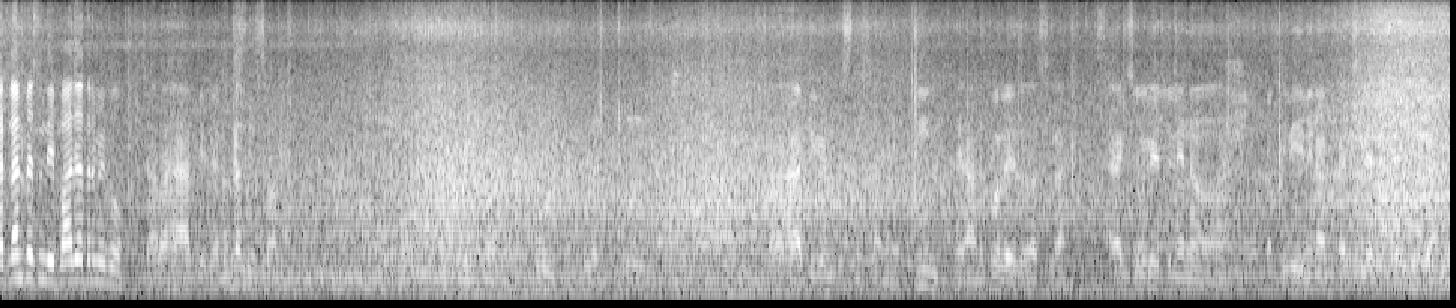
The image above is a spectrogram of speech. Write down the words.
ఎట్లా అనిపిస్తుంది ఈ పాదయాత్ర మీకు? చాలా హ్యాపీగా అనిపిస్తుంది స్వామి. హ్యాపీగా అనిపిస్తుంది స్వామి. నేను అనుకోలేదు అసలు. యాక్చువల్గా అయితే నేను ఇవేమీ నాకు నచ్చలేదు. సైకిల్ కానీ.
